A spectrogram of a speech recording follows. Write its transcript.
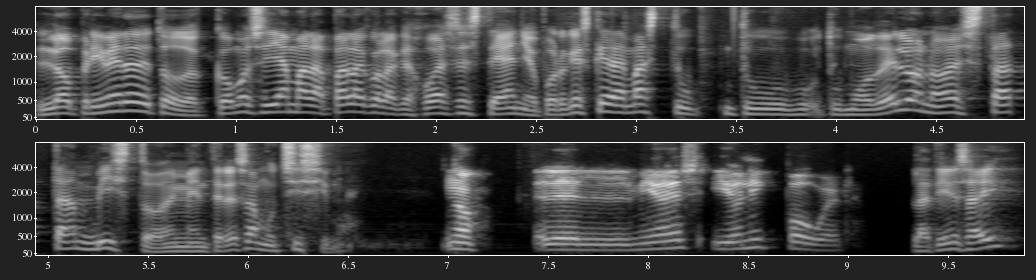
Lo primero de todo, ¿cómo se llama la pala con la que juegas este año? Porque es que además tu, modelo no está tan visto y me interesa muchísimo. No, el mío es Ionic Power. ¿La tienes ahí?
